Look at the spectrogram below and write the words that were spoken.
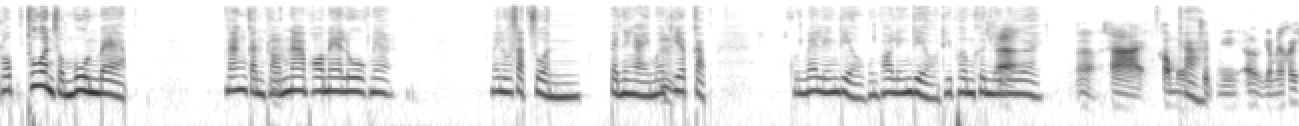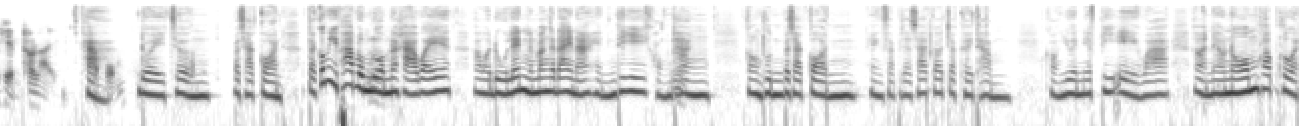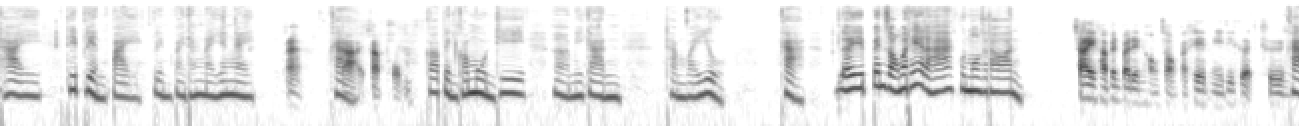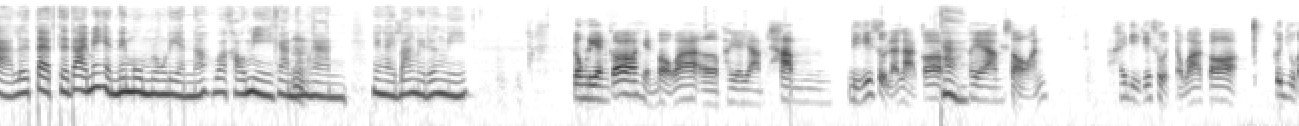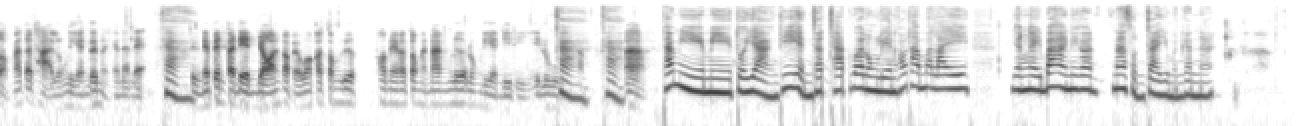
ครบถ้วนสมบูรณ์แบบ นั่งกันพร้อมหน้าพ่อแม่ลูกเนี่ย ไม่รู้สัดส่วน เป็นยังไงเมื่อเทียบกับคุณแม่เลี้ยงเดี่ยว คุณพ่อเลี้ยงเดี่ยวที่เพิ่มขึ้นเรื่อยๆเออใช่ ข้อมูลค่ะชุดนี้เออยังไม่ค่อยเห็นเท่าไหร่ค่ะครับผมโดยเชิงประชากร แต่ก็มีภาพรวมๆนะคะ ไว้เอามาดูเล่นกันบ้างก็ได้นะ เห็นที่ของทางกองทุนประชากรแห่งสหประชาชาติก็จะเคยทำของ UNFPA ว่าอ่าแนวโน้มครอบครัวไทยที่เปลี่ยนไปเปลี่ยนไปทางไหนยังไงอะค่ะได้ครับผมก็เป็นข้อมูลที่อ่ามีการทำไว้อยู่ค่ะ เลยเป็นสองประเทศเหรอคะคุณมงคลทรใช่ครับเป็นประเด็นของสองประเทศนี้ที่เกิดขึ้นค่ะ เลยแต่แต่ได้ไม่เห็นในมุมโรงเรียนเนาะว่าเขามีการอืมทำงานยังไงบ้างในเรื่องนี้ โรงเรียนก็เห็นบอกว่าเออพยายามทำดีที่สุดแล้วล่ะก็ค่ะพยายามสอนให้ดีที่สุด แต่ว่าก็ขึ้นอยู่กับมาตรฐานโรงเรียนด้วยเหมือนกันนั่นแหละค่ะถึงได้เป็นประเด็นย้อนกลับไปว่าก็ต้องเลือกพ่อแม่ก็ต้องมานั่งเลือกโรงเรียนดีๆให้ลูกค่ะครับค่ะอ่าถ้ามีมีตัวอย่างที่เห็นชัดๆ ว่าโรงเรียนเขาทำอะไร ยังไงบ้างนี่ก็น่าสนใจอยู่เหมือนกันนะ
